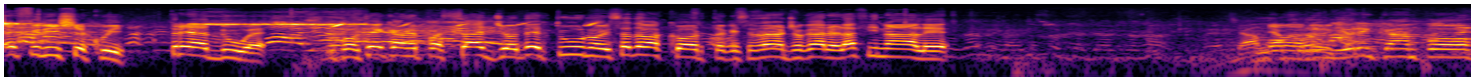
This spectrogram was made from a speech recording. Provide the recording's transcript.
E finisce qui 3 a 2 ipotecano il passaggio del turno di Stato Vaccorta che si andrà a giocare la finale Andiamo con il migliore in campo.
